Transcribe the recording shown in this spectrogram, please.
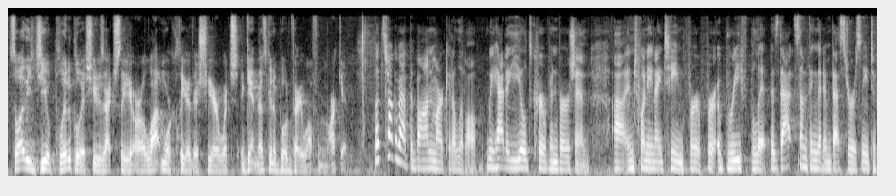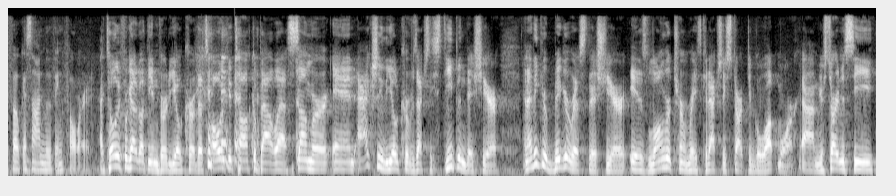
So a lot of these geopolitical issues actually are a lot more clear this year, which again, that's going to bode very well for the market. Let's talk about the bond market a little. We had a yield curve inversion uh, in 2019 for, for a brief blip. Is that something that investors need to focus on moving forward? I totally forgot about the inverted yield curve. That's all we could talk about last summer. And actually, the yield curve was actually steepened this year. And I think your bigger risk this year is longer term rates could actually start to go up more. Um, you're starting to see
